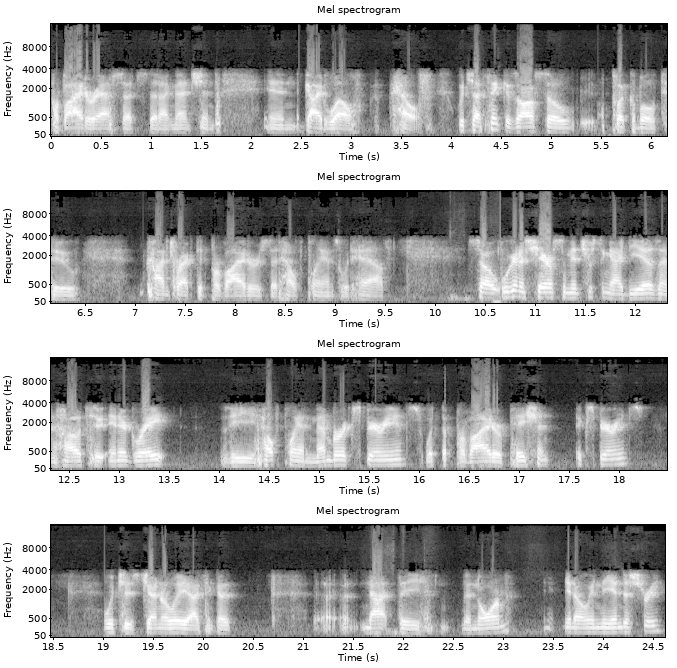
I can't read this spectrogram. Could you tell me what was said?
provider assets that I mentioned in GuideWell Health, which I think is also applicable to contracted providers that health plans would have. So we're going to share some interesting ideas on how to integrate the health plan member experience with the provider patient experience, which is generally, I think, a, uh, not the the norm, you know, in the industry.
